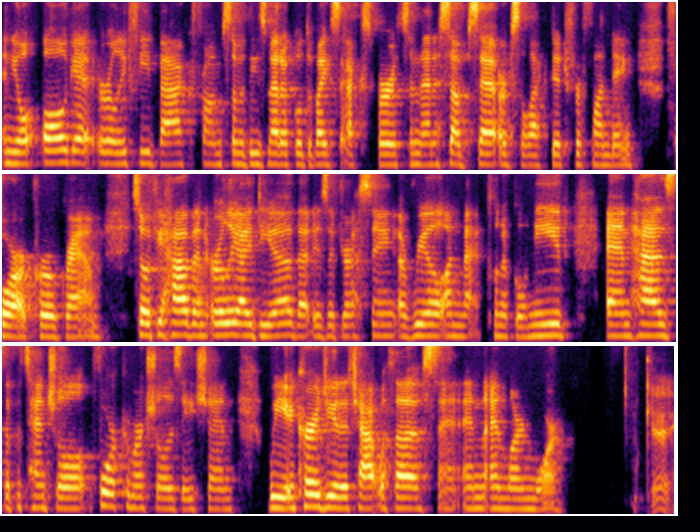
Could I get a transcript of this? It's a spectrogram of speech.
And you'll all get early feedback from some of these medical device experts, and then a subset are selected for funding for our program. So if you have an early idea, that is addressing a real unmet clinical need and has the potential for commercialization, we encourage you to chat with us and, and, and learn more. Okay.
